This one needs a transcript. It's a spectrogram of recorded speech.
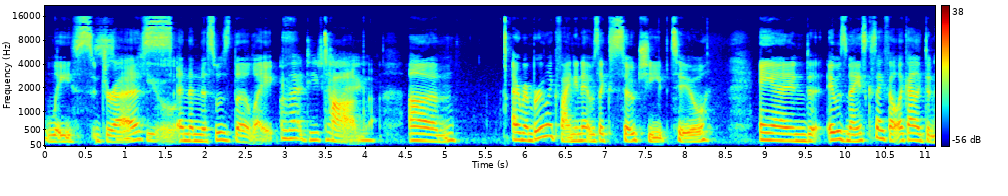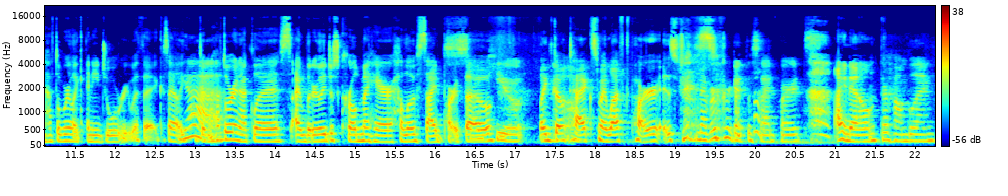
lace dress, cute. and then this was the like oh, that detailing. top. Um, I remember like finding it. It was like so cheap too. And it was nice because I felt like I like didn't have to wear like any jewelry with it because I like Yeah. didn't have to wear a necklace. I literally just curled my hair. Hello side part So though. cute. Like don't text. My left part is just Never forget the side parts. I know. They're humbling.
